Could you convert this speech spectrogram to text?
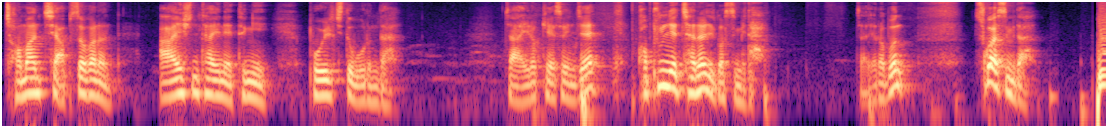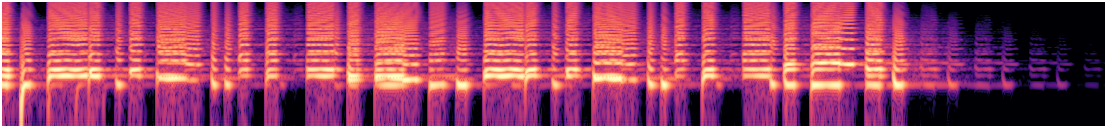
저만치 앞서가는 아인슈타인의 등이 보일지도 모른다. 자, 이렇게 해서 이제 거품 예찬을 읽었습니다. 자, 여러분 수고하셨습니다.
